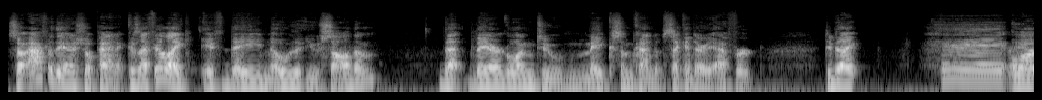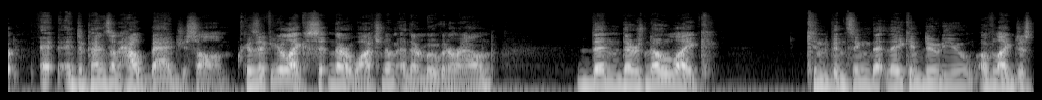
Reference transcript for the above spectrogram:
so after the initial panic because i feel like if they know that you saw them that they're going to make some kind of secondary effort to be like hey or it, it depends on how bad you saw them because if you're like sitting there watching them and they're moving around then there's no like convincing that they can do to you of like just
